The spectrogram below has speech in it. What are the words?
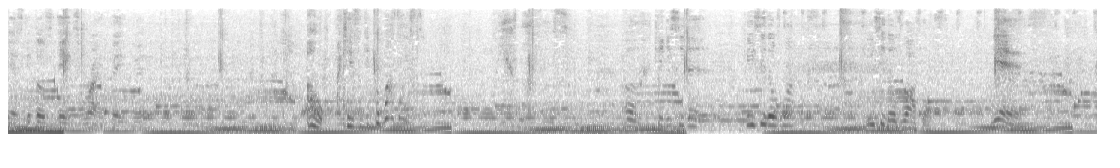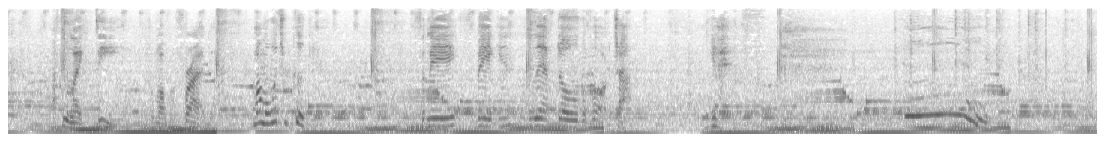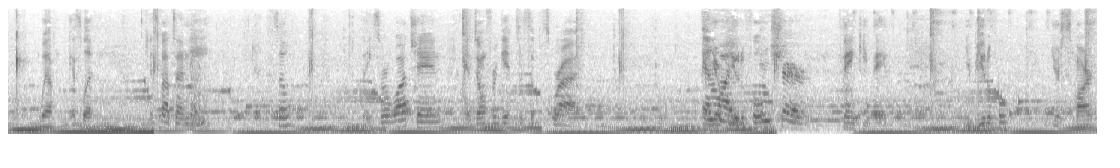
Yes, get those eggs right, baby. Oh, I can't forget the waffles. Yes, waffles. Oh, can you see that? Can you see those waffles? Can you see those waffles? Yes. I feel like D from off of Friday. Mama, what you cooking? Some eggs, bacon, leftover pork chop. Yes. Ooh. Well, guess what? It's about time to eat. So, Thanks for watching, and don't forget to subscribe. And, And you're like beautiful. and share. Thank you, babe. You're beautiful, you're smart,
